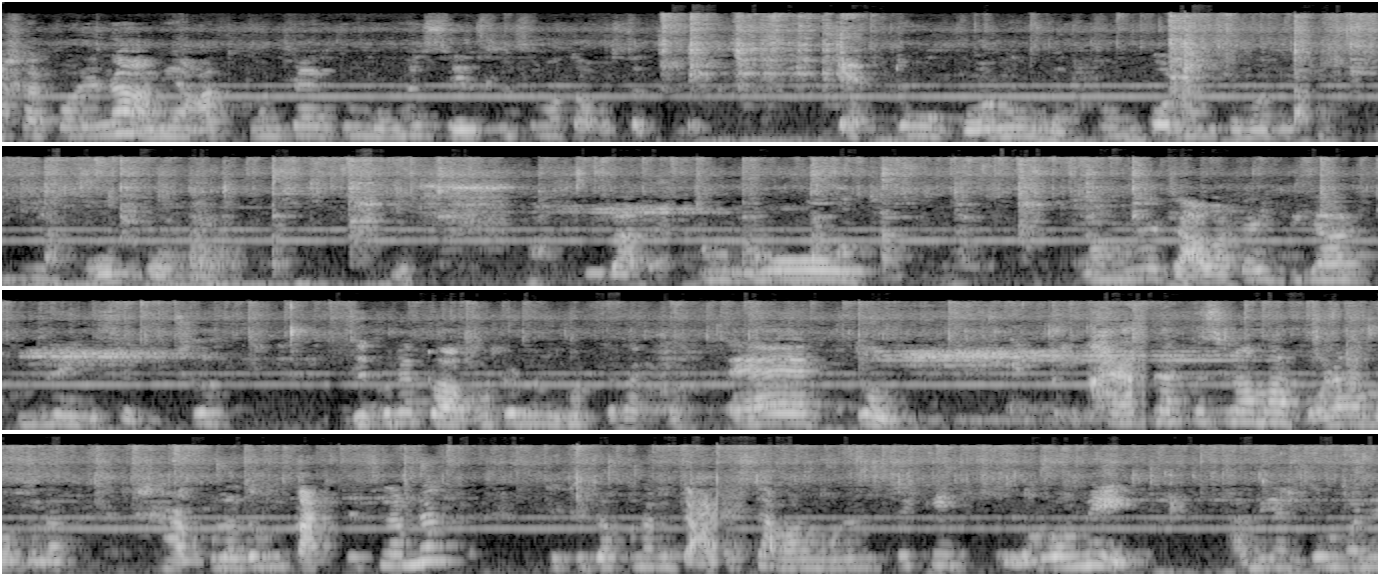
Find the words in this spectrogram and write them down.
আসার পরে না আমি আধ ঘণ্টা একদম মনে হয় সেন্সলেসের মতো অবস্থা ছিল। এত গরম এত গরম, তোমাদের কি বলব? এত রোদ। মনে যাওয়াটাই বিরাট ভুল হয়ে গেছে, বুঝছ? যে কোনো একটা অঘটন ঘটতে পারতো। একদম। একদম খারাপ লাগতেছিল আমার বলার মতো না। শাকগুলো যখন কাটতেছিলাম না, থেকে যখন আমি দাঁড়াইছি, আমার মনে হচ্ছে কি গরমে আমি একদম মানে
